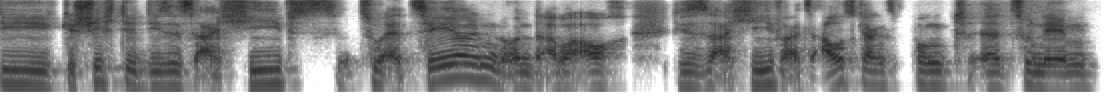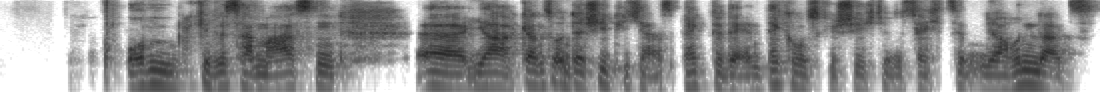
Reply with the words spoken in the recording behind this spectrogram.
die Geschichte dieses Archivs zu erzählen und aber auch dieses Archiv als Ausgangspunkt äh, zu nehmen um gewissermaßen äh, ja ganz unterschiedliche Aspekte der Entdeckungsgeschichte des 16. Jahrhunderts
